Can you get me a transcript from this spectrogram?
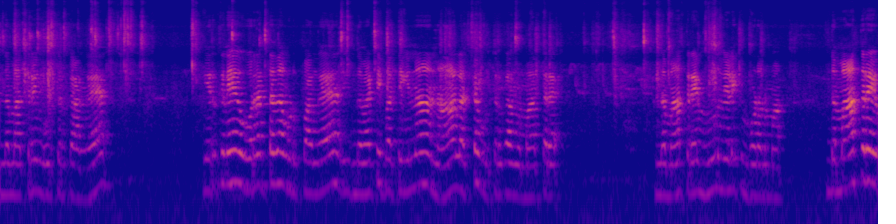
இந்த மாத்திரையும் கொடுத்துருக்காங்க. ஏற்கனவே ஒரு அட்டை தான் கொடுப்பாங்க. இந்த வாட்டி பார்த்தீங்கன்னா நாலு அட்டை கொடுத்துருக்காங்க மாத்திரை. இந்த மாத்திரையை மூணு வேளைக்கும் போடணுமா? இந்த மாத்திரையை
